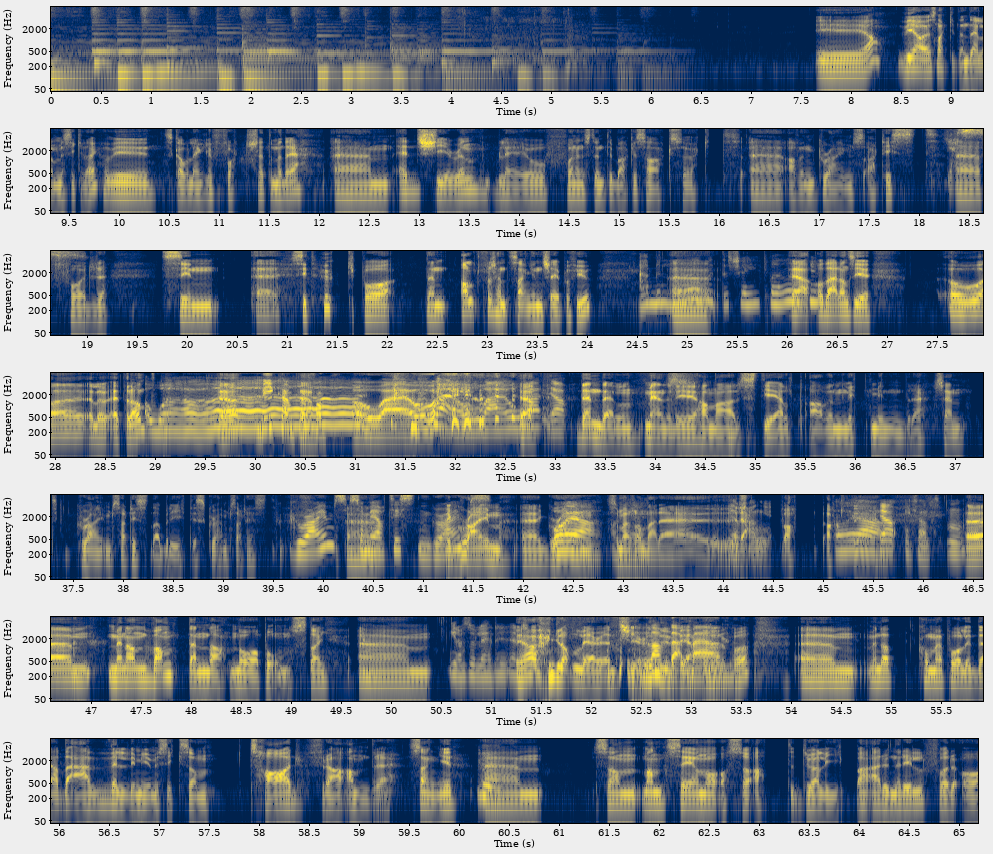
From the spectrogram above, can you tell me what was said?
Ja, vi har jo snakket en del om musikk i dag, og vi skal vel egentlig fortsette med det. Um, Ed Sheeran ble jo for en stund tilbake saksøkt uh, av en Grimes-artist eh, for sin, uh, sitt hook på den altfor kjente sangen 'Shape of You'. I'm in love with the shape of Ja, og der han sier Oh, I, eller et eller annet. Ja. Vi kan oh, wow. Ja. Ja. Den delen mener de han har stjålet av en litt mindre kjent Grimes-artist. Da, britisk Grimes-artist. Grimes, som i Eh, artisten Eh, Grimes? Grime. eh, grime ja, Som er sånn derre eh. Ja. Mm. Um, men han vant den da, nå på onsdag. Um, Gratulerer. Ed ja, gratulerer, Ed Sheeran. Love Du that man. hører på. Um, men da kom jeg på litt det at det er veldig mye musikk som tar fra andre sanger. Um, sånn, man ser jo nå også at Dua Lipa er under ild for å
